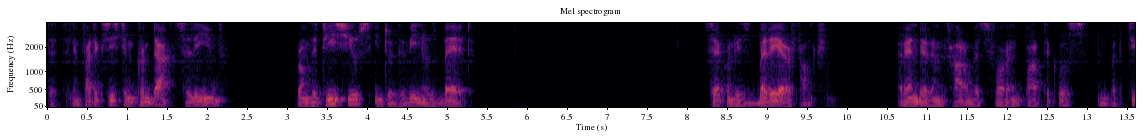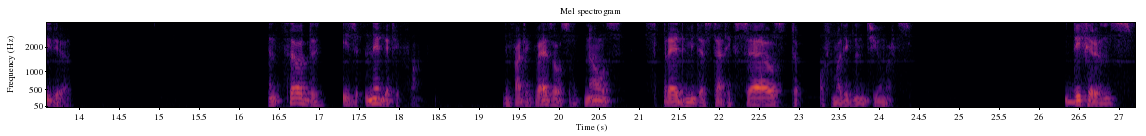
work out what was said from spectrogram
that lymphatic system conducts lymph from the tissues into the venous bed. Second is barrier function, rendering harmless foreign particles and bacteria. And third is negative function. Lymphatic vessels and nodes spread metastatic cells to, of malignant tumors. Difference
